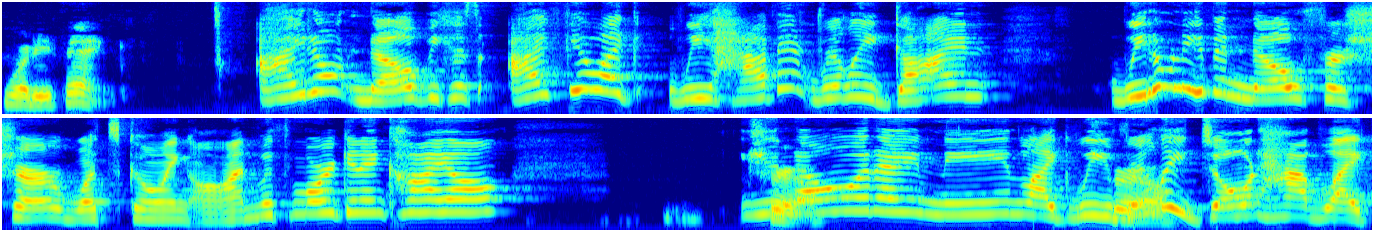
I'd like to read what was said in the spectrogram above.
What do you think? I don't know because I feel like we haven't really gotten, we don't even know for sure what's going on with Morgan and Kyle. You True. know what I mean? Like we True. really don't have like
